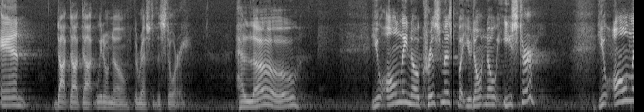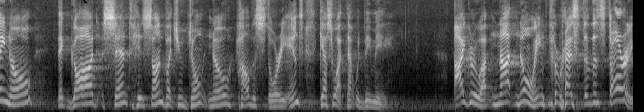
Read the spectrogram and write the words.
and dot, dot, dot. We don't know the rest of the story. Hello? You only know Christmas, but you don't know Easter? You only know that God sent his son, but you don't know how the story ends? Guess what? That would be me. I grew up not knowing the rest of the story.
